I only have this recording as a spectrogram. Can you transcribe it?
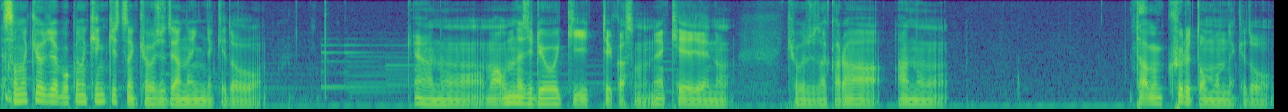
その教授は僕の研究室の教授ではないんだけどあのまあ同じ領域っていうかそのね経営の教授だからあの多分来ると思うんだけど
